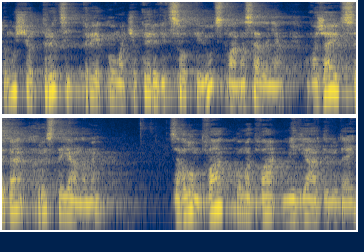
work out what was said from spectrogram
тому що 33,4% людства населення вважають себе християнами. Загалом 2,2 мільярди людей.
